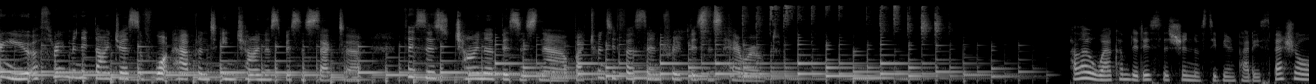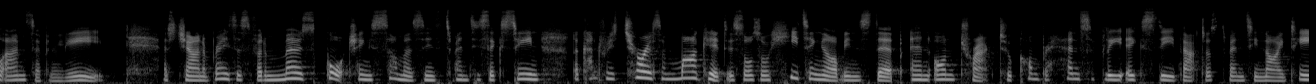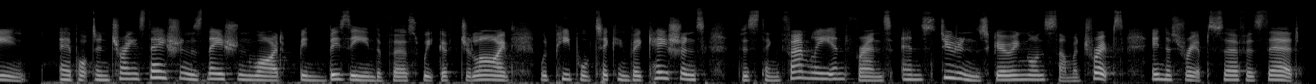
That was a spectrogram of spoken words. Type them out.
bring you a three minute digest of what happened in China's business sector. This is China Business Now by 21st Century Business Herald. Hello, welcome to this edition of CBN Friday Special. I'm Stephanie Lee. As China braces for the most scorching summer since 2016, the country's tourism market is also heating up in step and on track to comprehensively exceed that of 2019. Airport and train stations nationwide have been busy in the first week of July, with people taking vacations, visiting family and friends, and students going on summer trips, industry observers said.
